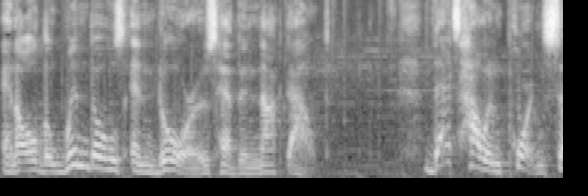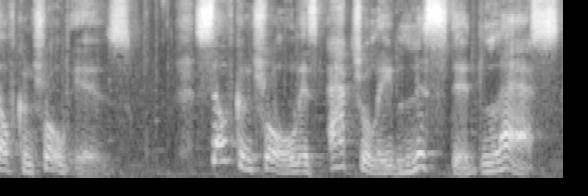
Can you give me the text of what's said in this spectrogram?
and all the windows and doors have been knocked out. That's how important self control is. Self control is actually listed last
